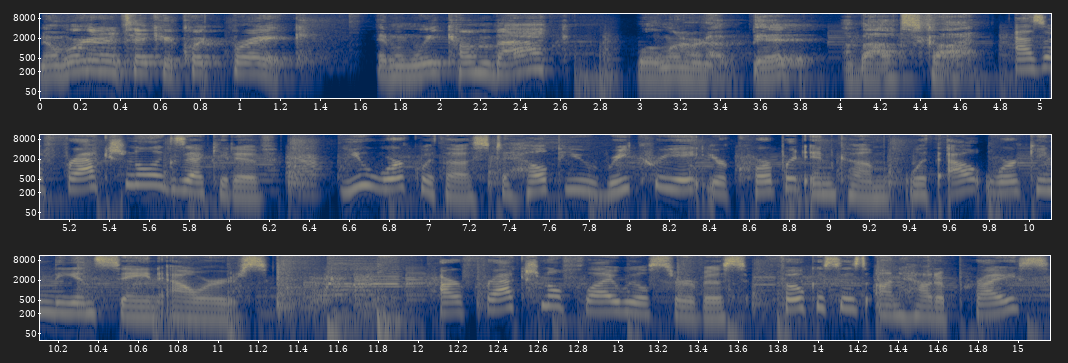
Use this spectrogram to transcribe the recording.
Now we're going to take a quick break. And when we come back, we'll learn a bit about Scot. As a fractional executive, you work with us to help you recreate your corporate income without working the insane hours. Our fractional flywheel service focuses on how to price,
